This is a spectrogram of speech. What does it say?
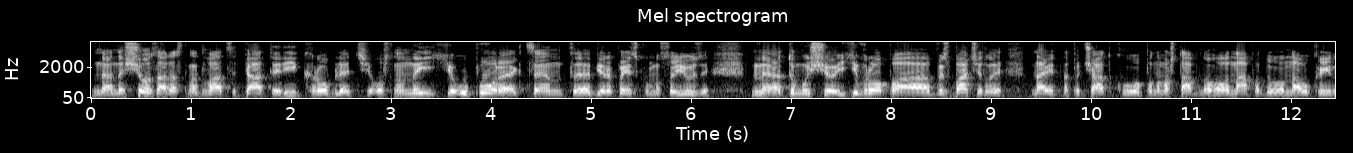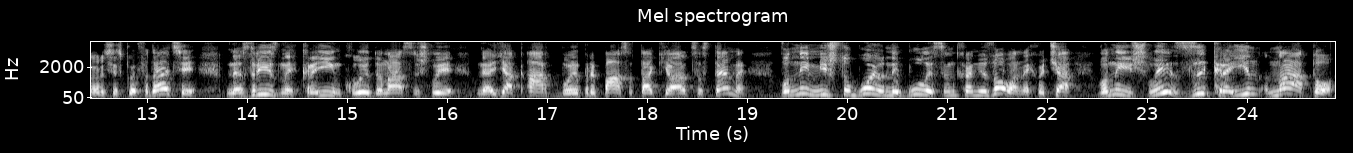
на на що зараз на 25-й рік роблять основний упор і акцент е, в Європейському Союзі, Е, тому що Європа, ви ж бачили навіть на початку повномасштабного нападу на Україну Російської Федерації, з різних країн, коли до нас йшли е, як арт-боєприпаси, так і арт-системи, вони між собою не були синхронізовані, хоча вони йшли з країн НАТО.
